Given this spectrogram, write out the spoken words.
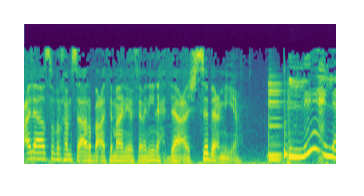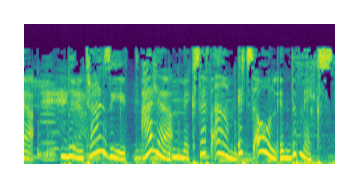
على صفر خمسة أربعة ثمانية وثمانين أحد سبعمية. ليه لا؟ ضمن ترانزيت على ميكس أف أم. It's all in the mix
